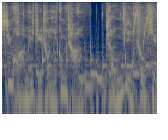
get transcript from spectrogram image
新华媒体创意工厂诚意出品。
